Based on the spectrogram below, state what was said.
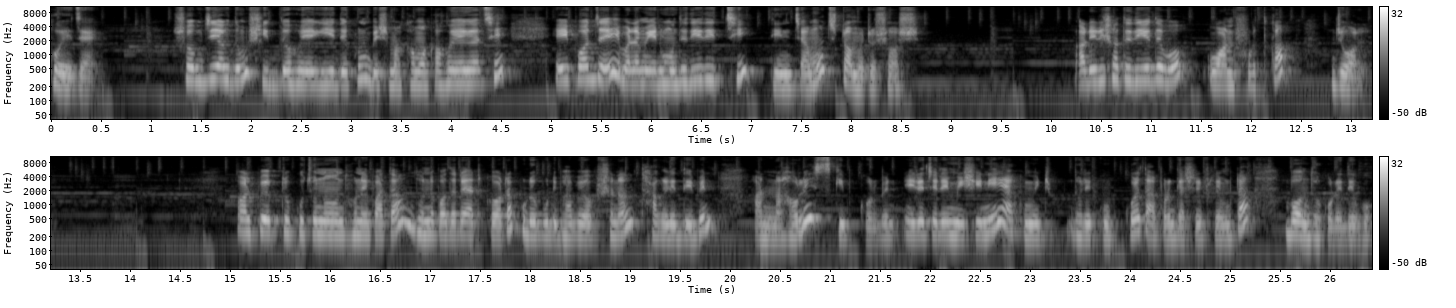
হয়ে যায়। সবজি একদম সিদ্ধ হয়ে গিয়ে দেখুন বেশ মাখা মাখা হয়ে গেছে। এই পর্যায়ে এবার আমি এর মধ্যে দিয়ে দিচ্ছি তিন চামচ টমেটো সস। আর এর সাথে দিয়ে দেব ওয়ান ফোর্থ কাপ জল। অল্প একটু কুচনো ধনে পাতা। ধনে পাতাটা অ্যাড করাটা পুরোপুরিভাবে অপশনাল থাকলে দেবেন আর না হলে স্কিপ করবেন। এড়ে চেড়ে মিশিয়ে নিয়ে এক মিনিট ধরে কুক করে তারপর গ্যাসের ফ্লেমটা বন্ধ করে দেব।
